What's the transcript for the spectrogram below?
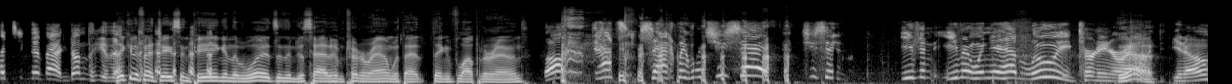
I take that back. Don't think of that. They could have had Jason peeing in the woods and then just had him turn around with that thing flopping around. Well, that's exactly what she said. She said, even even when you had Louis turning around, you know,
